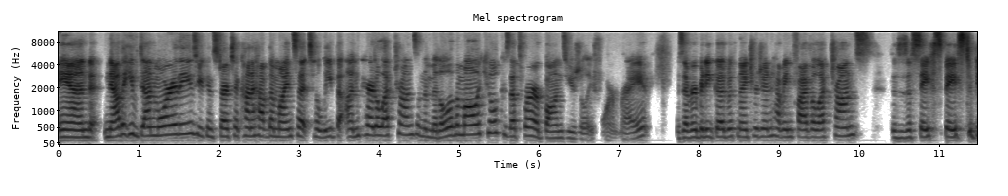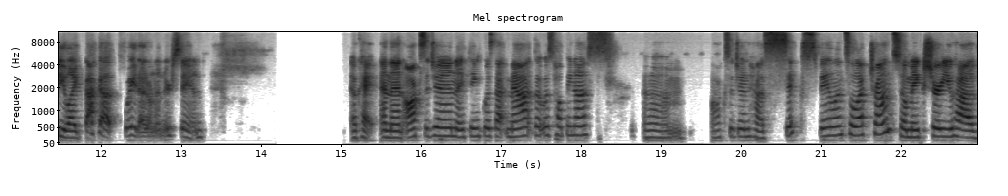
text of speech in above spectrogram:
And now that you've done more of these, you can start to kind of have the mindset to leave the unpaired electrons in the middle of the molecule because that's where our bonds usually form, right? Is everybody good with nitrogen having five electrons? This is a safe space to be like, back up. Wait, I don't understand. Okay, and then oxygen, I think was that Matt that was helping us. Um, Oxygen has six valence electrons. So make sure you have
